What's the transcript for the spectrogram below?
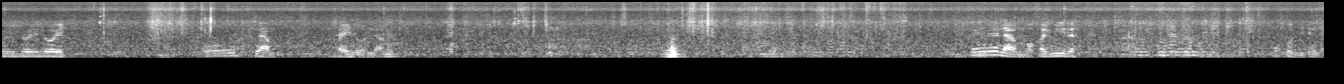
ลุยลุยลุยโอ้น้ำใส่โดนแล้วเอ๊ะน้ำบ่ค่อยมีเลยโอ้ฝนมีจังได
